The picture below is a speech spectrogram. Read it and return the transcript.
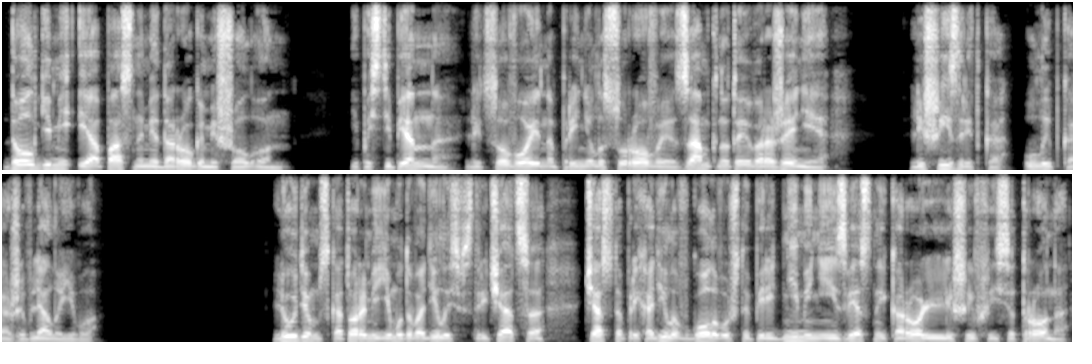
Долгими и опасными дорогами шел он, и постепенно лицо воина приняло суровое, замкнутое выражение, лишь изредка улыбка оживляла его. Людям, с которыми ему доводилось встречаться, часто приходило в голову, что перед ними неизвестный король, лишившийся трона.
